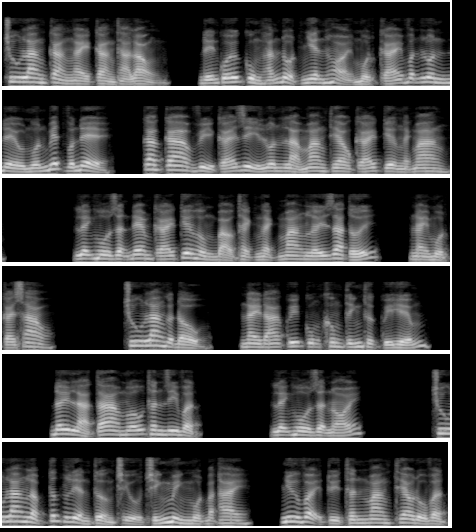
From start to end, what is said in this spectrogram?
Chu lang càng ngày càng thả lỏng, đến cuối cùng hắn đột nhiên hỏi một cái vẫn luôn đều muốn biết vấn đề, ca ca vì cái gì luôn là mang theo cái kia ngạch mang. Lệnh hồ giận đem cái kia hồng bảo thạch ngạch mang lấy ra tới, này một cái sao. Chu lang gật đầu, này đá quý cũng không tính thực quý hiếm. Đây là ta mẫu thân di vật. Lệnh hồ giận nói. Chu lang lập tức liền tưởng chịu chính mình một bạn hai, như vậy tùy thân mang theo đồ vật,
